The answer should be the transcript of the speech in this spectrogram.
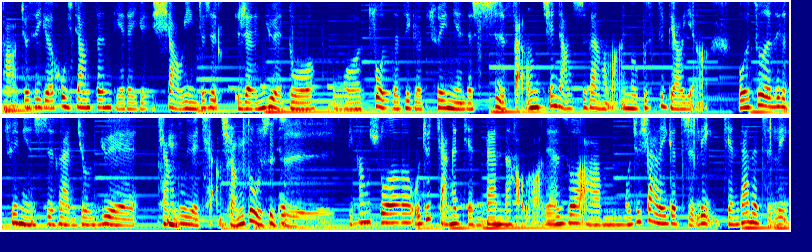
啊，就是一个互相增叠的一个效应，就是人越多，我做的这个催眠的示范，我们先讲示范好吗？因为不是表演啊，我做的这个催眠示范就越强度越强。强、嗯、度是指，比方说，我就讲个简单的好不好？比方说啊，我就下了一个指令，简单的指令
